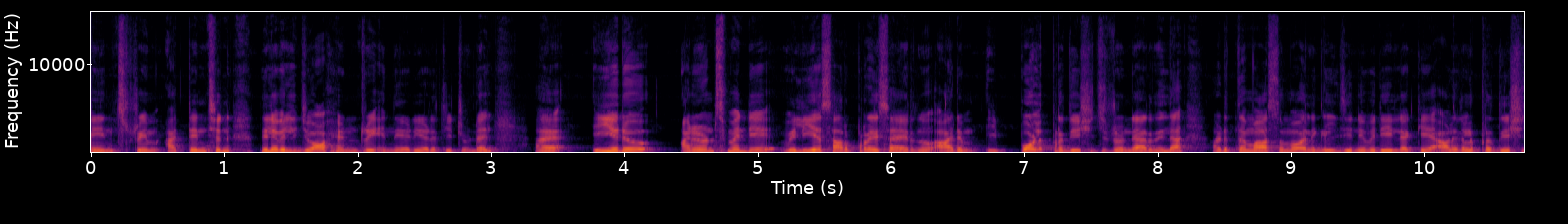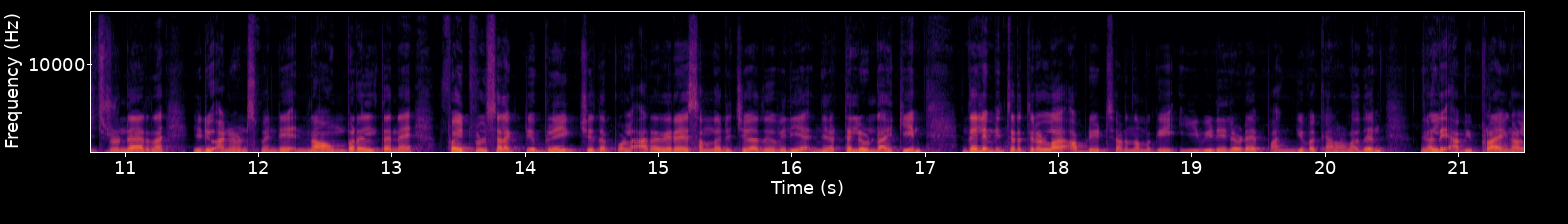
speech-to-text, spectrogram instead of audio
മെയിൻ സ്ട്രീം അറ്റൻഷൻ നിലവിൽ ജോ ഹെൻറി നേടിയെടുത്തിട്ടുണ്ട്. ഈ ഒരു അനൗൺസ്മെന്റ് വലിയ സർപ്രൈസ് ആയിരുന്നു. ആരും ഇപ്പോൾ പ്രതീക്ഷിച്ചിട്ടുണ്ടായിരുന്നില്ല. അടുത്ത മാസമോ അല്ലെങ്കിൽ ജനുവരിയിലൊക്കെ ആളുകൾ പ്രതീക്ഷിച്ചിട്ടുണ്ടായിരുന്ന ഈ ഒരു അനൗൺസ്മെന്റ് നവംബറിൽ തന്നെ ഫൈറ്റ്ഫുൾ സെലക്ട് ബ്രേക്ക് ചെയ്തപ്പോൾ അരവരെ സംബന്ധിച്ച് അത് വലിയ ഞെട്ടലുണ്ടാക്കി. എന്തായാലും ഇത്തരത്തിലുള്ള അപ്ഡേറ്റ്സ് ആണ് നമുക്ക് ഈ വീഡിയോയിലൂടെ പങ്കുവെക്കാനുള്ളത്. നിങ്ങളുടെ അഭിപ്രായങ്ങൾ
